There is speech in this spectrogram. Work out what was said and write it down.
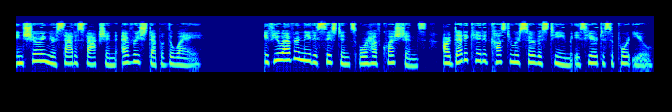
ensuring your satisfaction every step of the way. If you ever need assistance or have questions, our dedicated customer service team is here to support you.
